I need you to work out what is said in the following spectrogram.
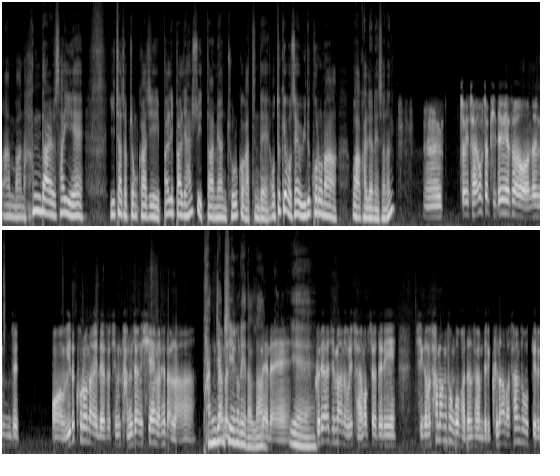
아마 한달 사이에 2차 접종까지 빨리빨리 할 수 있다면 좋을 것 같은데 어떻게 보세요? 위드 코로나와 관련해서는? 음, 저희 자영업자 비대위에서는 이제 어, 위드 코로나에 대해서 지금 당장 시행을 해달라. 당장 시행을 해달라. 네네. 예. 그래야지만 우리 자영업자들이 지금 사망 선고 받은 사람들이 그나마 산소호흡기를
